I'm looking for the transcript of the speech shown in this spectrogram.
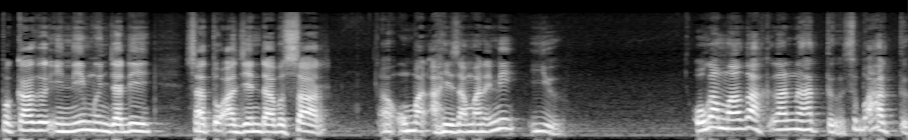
perkara ini menjadi satu agenda besar uh, umat akhir zaman ini? Ya. Orang marah kerana harta, sebab harta.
